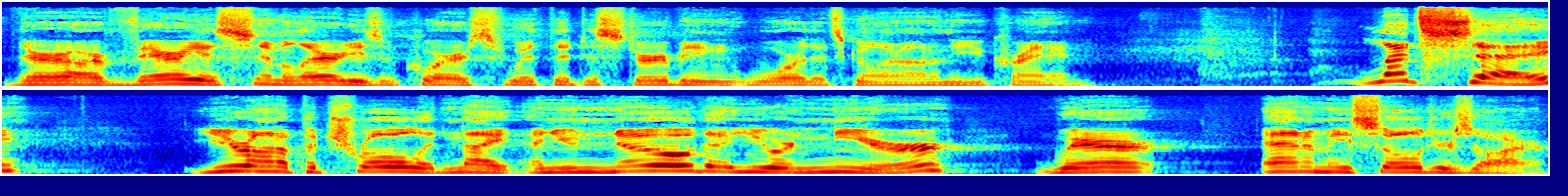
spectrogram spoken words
there are various similarities, of course, with the disturbing war that's going on in the Ukraine. Let's say you're on a patrol at night and you know that you are near where enemy soldiers are.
